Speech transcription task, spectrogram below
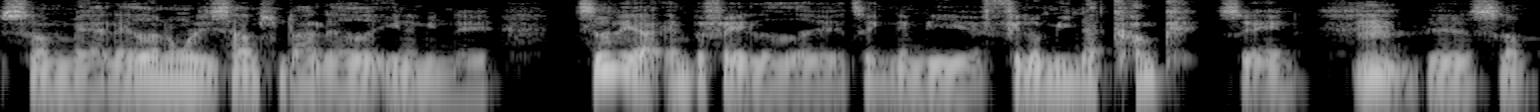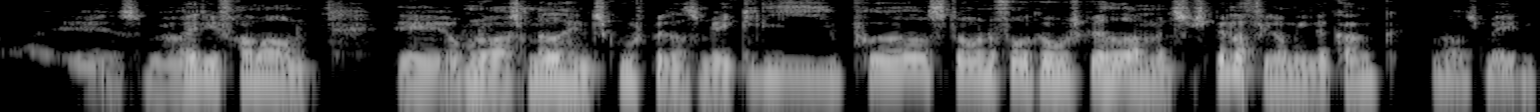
som er lavet af nogle af de samme, som der har lavet en af mine øh, tidligere anbefalede øh, ting, nemlig øh, Philomena Konk-serien, mm. øh, som øh, som er rigtig fremragende. Øh, og hun er også med, hende skuespiller, som jeg ikke lige på stående fod kan huske, hvad hedder, men som spiller Philomena Konk. Hun er også med i den.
